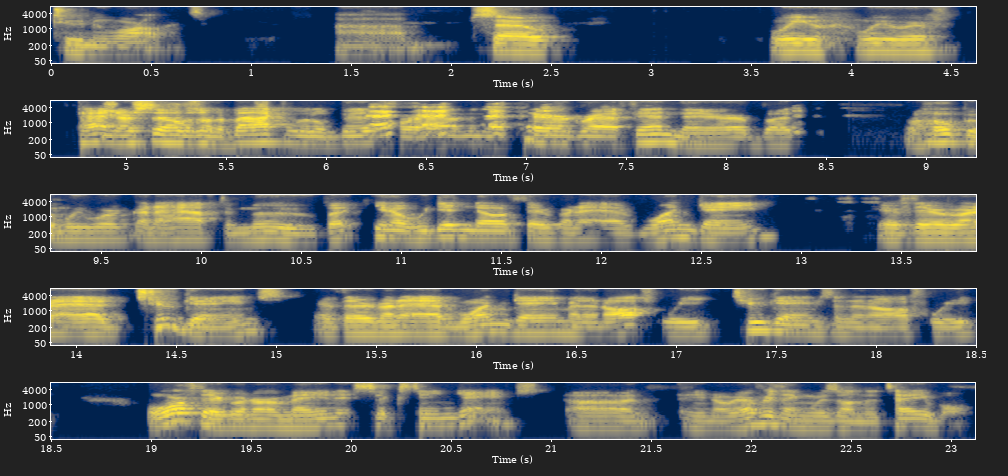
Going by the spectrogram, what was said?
to New Orleans. Um, so we we were patting ourselves on the back a little bit for having that paragraph in there, but we're hoping we weren't going to have to move. But you know, we didn't know if they were going to add one game, if they were going to add two games, if they were going to add one game and an off week, two games and an off week, or if they're going to remain at 16 games. Uh, you know, everything was on the table.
